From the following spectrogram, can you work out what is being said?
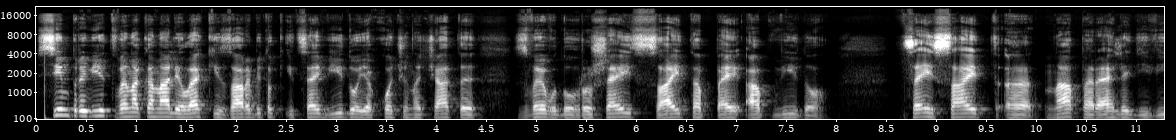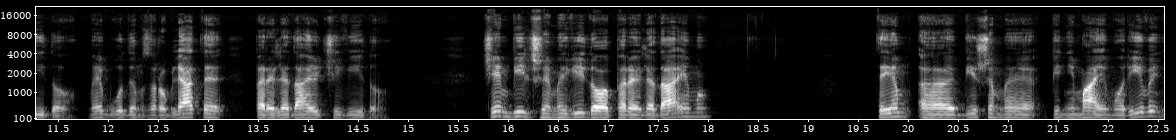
Всім привіт! Ви на каналі Легкий Заробіток і це відео я хочу почати з виводу грошей з сайта PayUp Цей сайт е, на перегляді відео. Ми будемо заробляти переглядаючи відео. Чим більше ми відео переглядаємо, тим е, більше ми піднімаємо рівень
